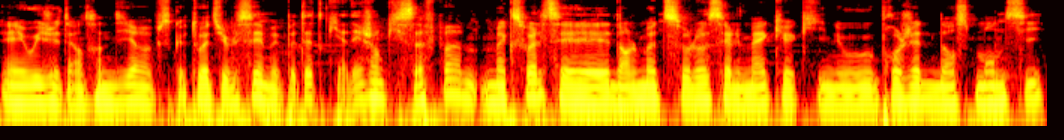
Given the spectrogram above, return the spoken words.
Et oui, j'étais en train de dire, parce que toi tu le sais, mais peut-être qu'il y a des gens qui savent pas, Maxwell c'est dans le mode solo, c'est le mec qui nous projette dans ce monde-ci,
